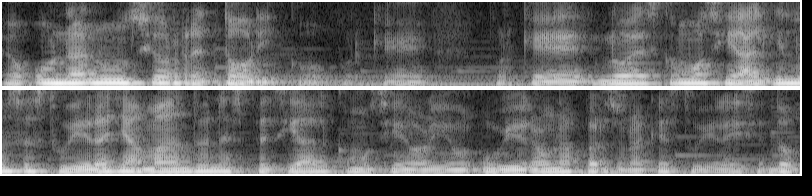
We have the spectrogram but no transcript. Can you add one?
eh, un anuncio retórico, porque, porque no es como si alguien los estuviera llamando en especial, como si hubiera una persona que estuviera diciendo,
